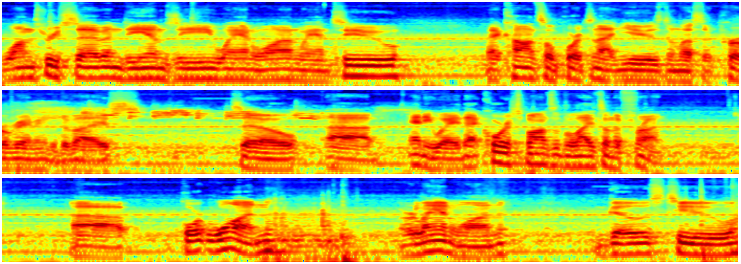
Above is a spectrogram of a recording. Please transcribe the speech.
1 through 7, DMZ, WAN 1, WAN 2. That console port's not used unless they're programming the device. So uh, anyway, that corresponds with the lights on the front. Uh, port 1, or LAN 1, goes to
